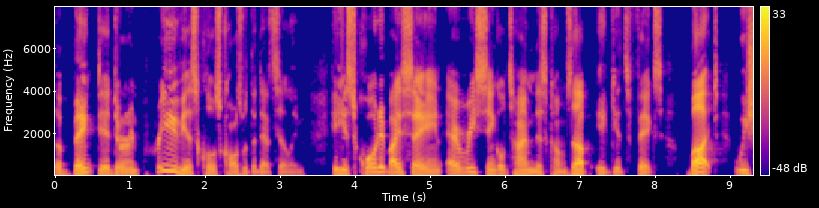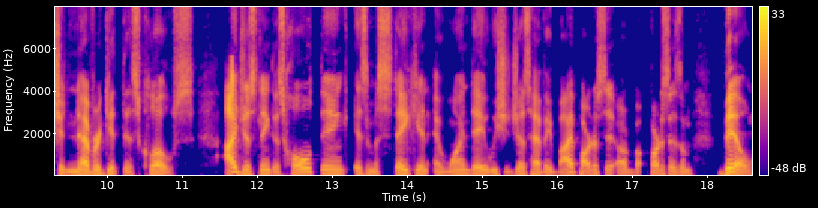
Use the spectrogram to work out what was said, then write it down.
the bank did during previous close calls with the debt ceiling. He is quoted by saying, Every single time this comes up, it gets fixed. But we should never get this close. I just think this whole thing is mistaken, and one day we should just have a bipartisan or uh, partisan bill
